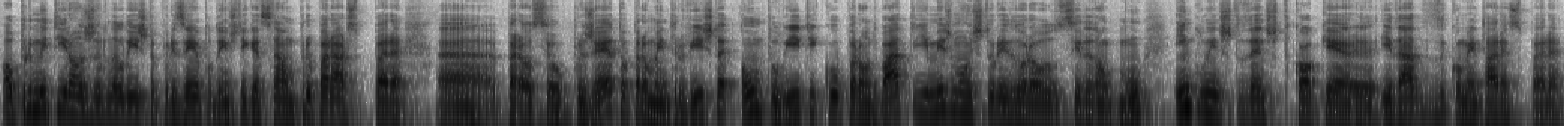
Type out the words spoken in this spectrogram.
ao permitir a um jornalista, por exemplo, de investigação, preparar-se para, uh, para o seu projeto ou para uma entrevista, a um político, para um debate e mesmo a um historiador ou cidadão comum, incluindo estudantes de qualquer idade, de comentarem-se para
